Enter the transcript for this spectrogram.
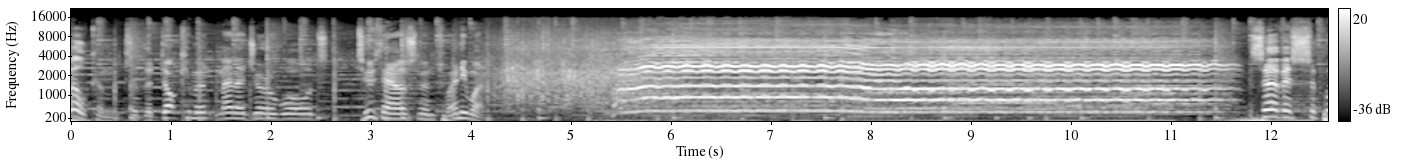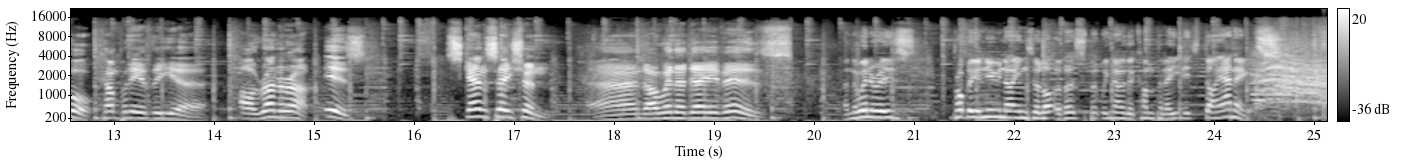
Welcome to the Document Manager Awards 2021. Service Support Company of the Year. Our runner up is Scansation. And our winner, Dave, is. And the winner is probably a new name to a lot of us, but we know the company. It's Dyanix.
